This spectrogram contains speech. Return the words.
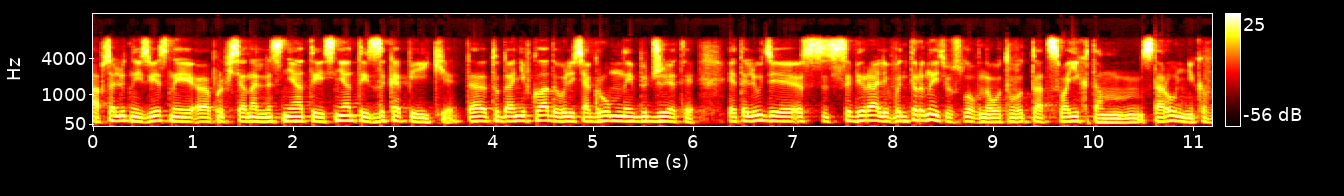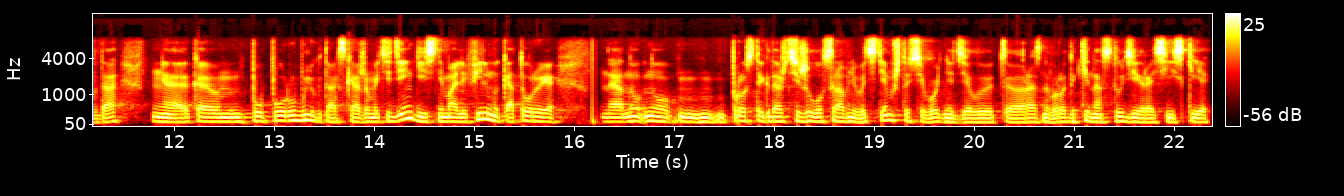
абсолютно известные, э, профессионально снятые, снятые за копейки. Да, туда не вкладывались огромные бюджеты. Это люди собирали в интернете, условно, вот, вот от своих там сторонников, да, э, по, по рублю, так скажем, эти деньги и снимали фильмы, которые, э, ну, ну, просто их даже тяжело сравнивать с тем, что сегодня сегодня делают э, разного рода киностудии российские,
